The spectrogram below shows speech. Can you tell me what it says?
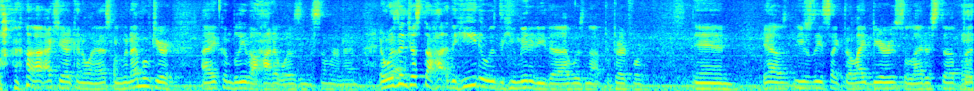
actually, I kind of want to ask you. When I moved here, I couldn't believe how hot it was in the summer, man. It wasn't just the hot, the heat; it was the humidity that I was not prepared for. And yeah, it was- usually it's like the light beers, the lighter stuff. But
